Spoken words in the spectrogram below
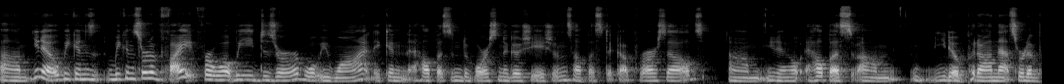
Um, you know, we can we can sort of fight for what we deserve, what we want. It can help us in divorce negotiations, help us stick up for ourselves. Um, you know, help us, um, you know, put on that sort of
